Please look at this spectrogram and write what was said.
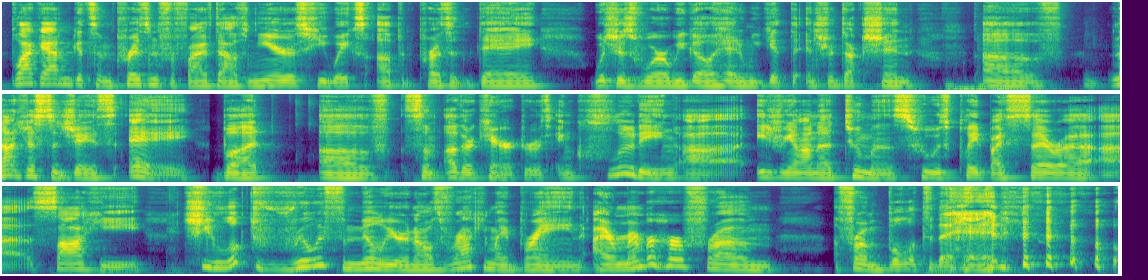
Black Adam gets imprisoned for 5,000 years. He wakes up in present day, which is where we go ahead and we get the introduction of not just the JSA, but of some other characters, including uh, Adrianna Tomaz, who was played by Sarah uh, Shahi. She looked really familiar, and I was racking my brain. I remember her from from Bullet to the Head,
